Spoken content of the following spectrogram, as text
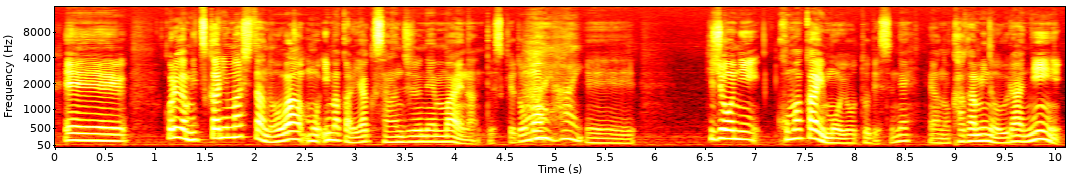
えーこれが見つかりましたのはもう今から約30年前なんですけども、はいはい。えー非常に細かい模様とですねあの鏡の裏に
